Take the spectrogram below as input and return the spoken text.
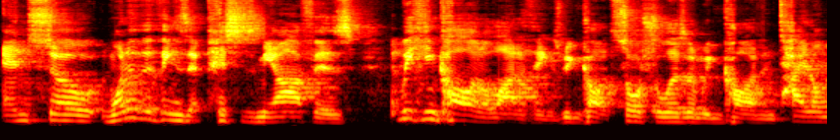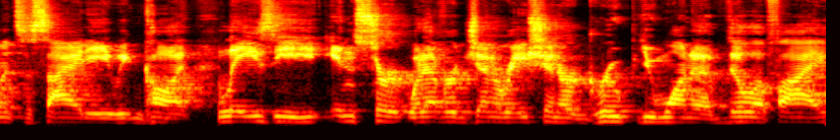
And so, one of the things that pisses me off is we can call it a lot of things. We can call it socialism, we can call it entitlement society, we can call it lazy, insert whatever generation or group you want to vilify.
